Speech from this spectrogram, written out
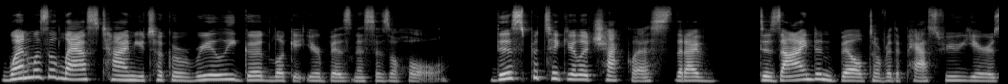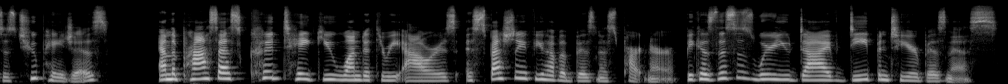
When was the last time you took a really good look at your business as a whole? This particular checklist that I've designed and built over the past few years is two pages and the process could take you one to three hours, especially if you have a business partner, because this is where you dive deep into your business.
